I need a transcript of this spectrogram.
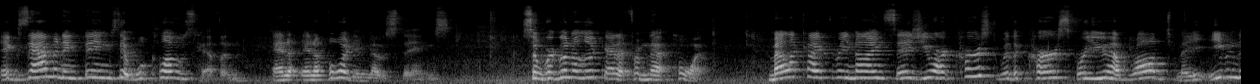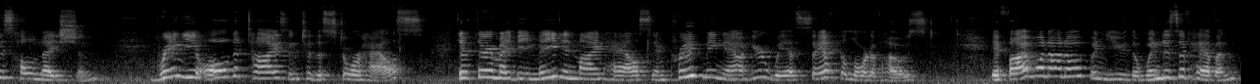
examining things that will close heaven and, and avoiding those things. So we're going to look at it from that point. Malachi 3 9 says, You are cursed with a curse, for you have robbed me, even this whole nation. Bring ye all the tithes into the storehouse, that there may be meat in mine house, and prove me now herewith, saith the Lord of hosts. If I will not open you the windows of heaven,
